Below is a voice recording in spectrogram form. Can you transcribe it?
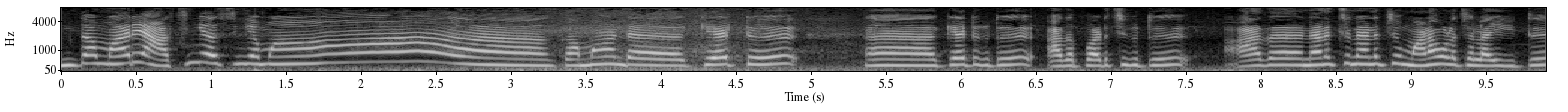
இந்த மாதிரி அசிங்க அசிங்கமாக கமாண்டை கேட்டு கேட்டுக்கிட்டு அதை படிச்சுக்கிட்டு அதை நினச்சி நினச்சி மன உளைச்சல் ஆகிக்கிட்டு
